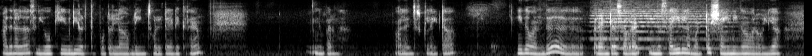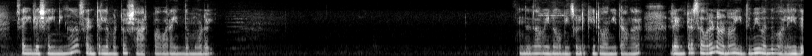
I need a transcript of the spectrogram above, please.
அதனால தான் சரி ஓகே வீடியோ எடுத்து போட்டுடலாம் அப்படின்னு சொல்லிட்டு எடுக்கிறேன். இங்கே பாருங்கள் வளைஞ்சிருக்கு லைட்டாக இது வந்து ரெண்டரை சவரன். இந்த சைடில் மட்டும் ஷைனிங்காக வரும் இல்லையா? சைடில் ஷைனிங்காக சென்டரில் மட்டும் ஷார்ப்பாக வர இந்த மாடல் இதுதான் வேணும் அப்படின்னு சொல்லிட்டு கேட்டு வாங்கிட்டாங்க. ரெண்டரை சவரன் ஆனால் இதுவே வந்து வளையுது.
